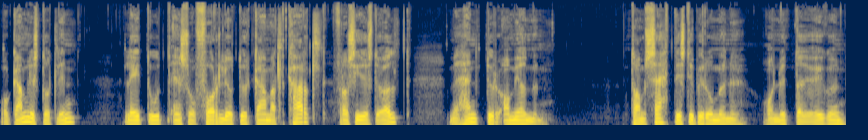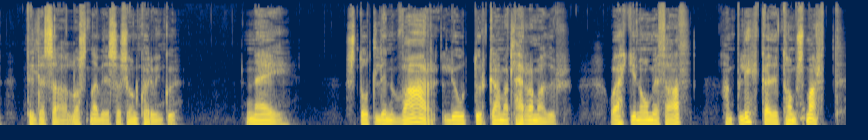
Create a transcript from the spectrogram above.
og gamlistóllinn leit út eins og forljótur gamall Karl frá síðustu öld með hendur á mjöðmum. Tom settist upp í rúmunu og nuttaði augun til þess að losna við þessa sjónkverfingu. Nei, stóllin var ljótur gamall herramaður og ekki nómið það, hann blikkaði Tom smart.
